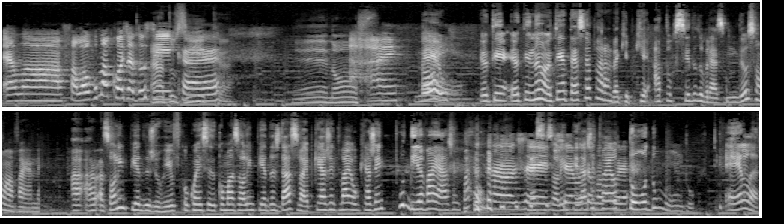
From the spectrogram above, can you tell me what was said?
ela falou alguma coisa do Zika. Ah, do Zika. É, é nossa. Ai, Mel. Eu tenho, eu tenho, não, eu tenho até separado aqui, porque a torcida do Brasil não deu só uma vaia nela. as Olimpíadas do Rio ficou conhecida como as Olimpíadas das Vai, porque a gente vai o que a gente podia vaiar, a gente vaiou. Não, gente, Nessas é Olimpíadas, é a gente loucura. vaiou todo mundo. Ela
